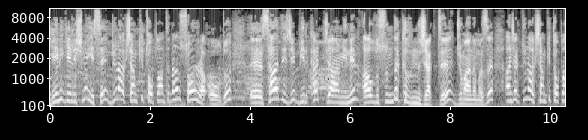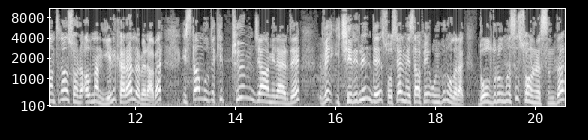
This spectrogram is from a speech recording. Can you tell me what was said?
yeni gelişme ise dün akşamki toplantıdan sonra oldu. Ee, sadece birkaç caminin avlusunda kılınacaktı cuma namazı. Ancak dün akşamki toplantıdan sonra alınan yeni kararla beraber İstanbul'daki tüm camilerde ve içerinin de sosyal mesafeye uygun olarak doldurulması sonrasında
